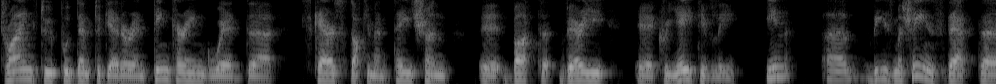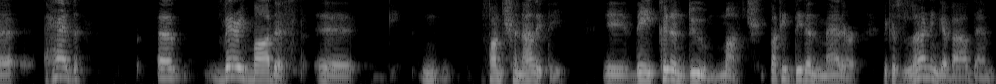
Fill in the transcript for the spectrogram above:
trying to put them together and tinkering with uh, scarce documentation, uh, but very uh, creatively in uh, these machines that uh, had very modest uh, functionality. They couldn't do much, but it didn't matter because learning about them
